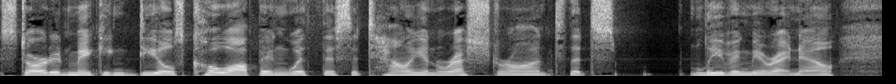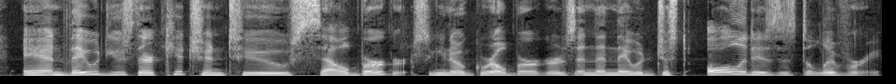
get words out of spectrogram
started making deals co-oping with this Italian restaurant that's leaving me right now and they would use their kitchen to sell burgers you know grill burgers and then they would just all it is is delivery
